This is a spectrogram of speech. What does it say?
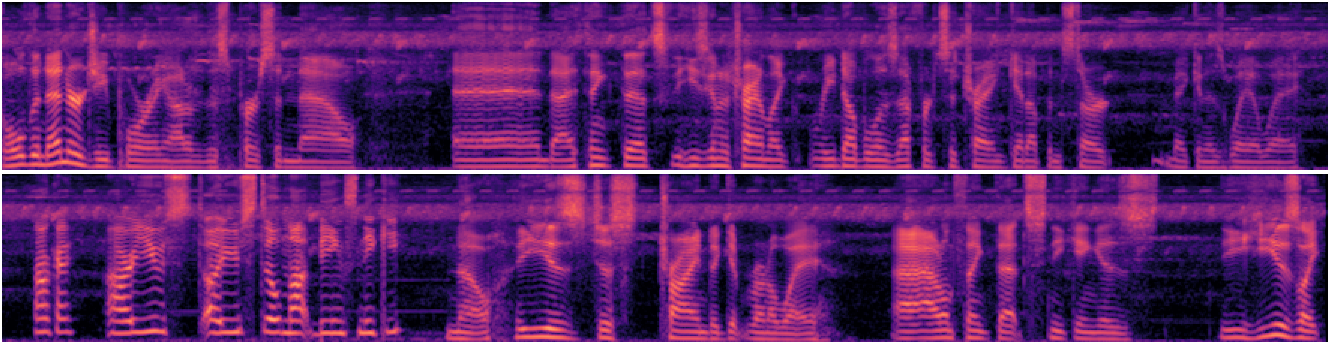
golden energy pouring out of this person now, and I think that's he's gonna try and like redouble his efforts to try and get up and start making his way away. okay. Are you st- are you still not being sneaky? No, he is just trying to get run away. I, I don't think that sneaking is. He, he is like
